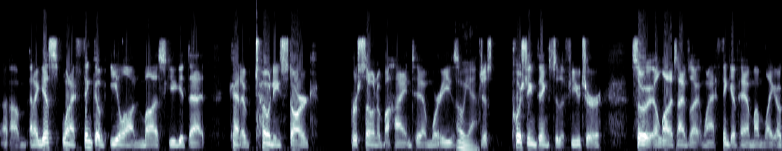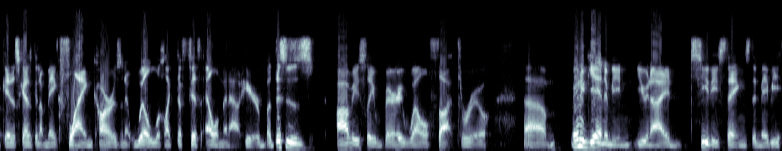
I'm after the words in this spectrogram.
Um, and I guess when I think of Elon Musk, you get that kind of Tony Stark persona behind him, where he's Oh, yeah. just pushing things to the future. So a lot of times I, when I think of him, I'm like, okay, this guy's going to make flying cars, and it will look like the Fifth Element out here. But this is obviously very well thought through. Um, and again, I mean, you and I see these things that maybe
